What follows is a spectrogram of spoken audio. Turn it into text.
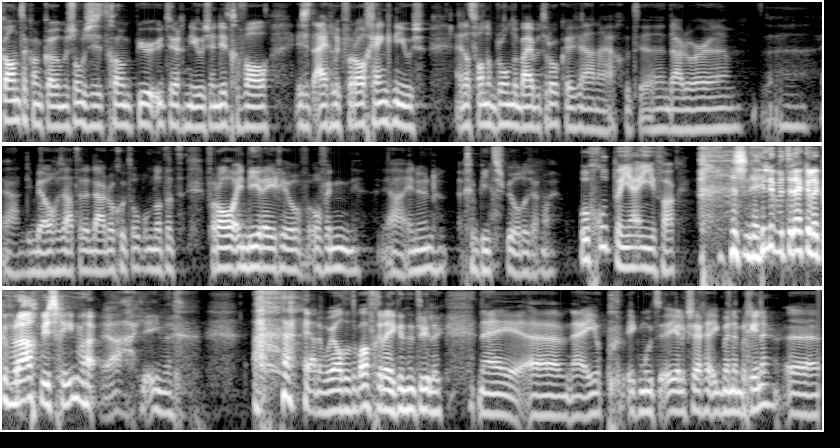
kanten kan komen. Soms is het gewoon puur Utrecht nieuws. In dit geval is het eigenlijk vooral Genk nieuws. En dat van de bron erbij betrokken is. Ja, nou ja, goed, uh, daardoor... Uh, ja, die Belgen zaten er daardoor goed op, omdat het vooral in die regio of, of in, ja, in hun gebied speelde, zeg maar. Hoe goed ben jij in je vak? dat is een hele betrekkelijke vraag misschien, maar... Ja, jemig. ja, daar word je altijd op afgerekend natuurlijk. Nee, uh, nee ik moet eerlijk zeggen, ik ben een beginner. Uh,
